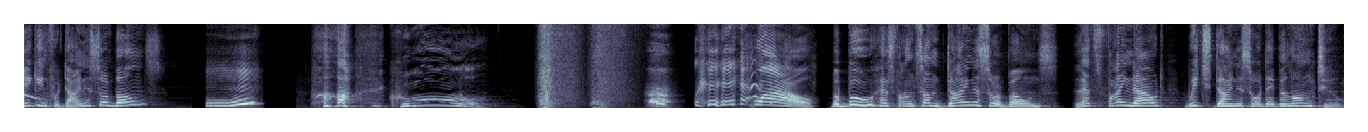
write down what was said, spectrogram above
Digging for dinosaur bones? Mm-hmm. Haha, cool! wow! Baboo has found some dinosaur bones. Let's find out which dinosaur they belong to.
